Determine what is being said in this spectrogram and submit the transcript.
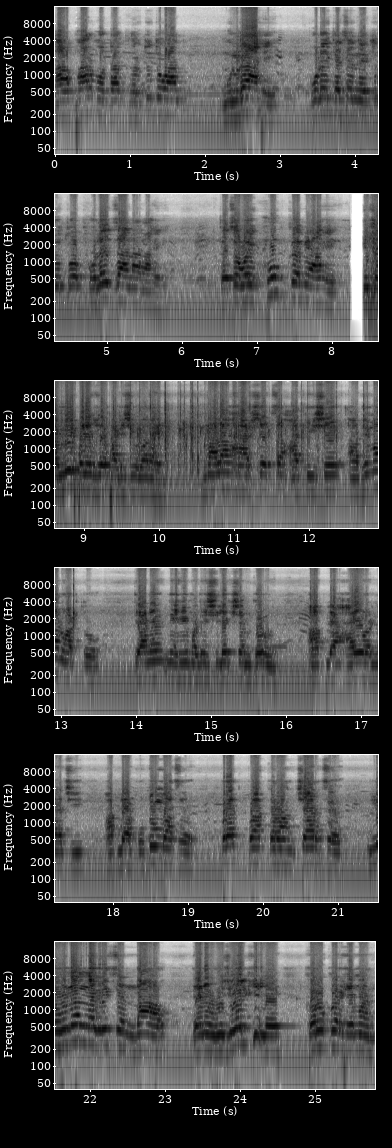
हा फार मोठा कर्तृत्ववान मुलगा आहे. पुढे त्याचं नेतृत्व फुलत जाणार आहे. त्याचं वय खूप कमी आहे. ती गंभीरपणे तुझ्या पाठीशी उभा राहील मला हर्षदचा अतिशय अभिमान वाटतो. त्यानं नेहमीमध्ये सिलेक्शन करून आपल्या आईवडिलाची आपल्या कुटुंबाचं प्रत पाक लोणंद नगरीचं नाव त्यानं उज्ज्वल केलं खरोखर हेमंत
